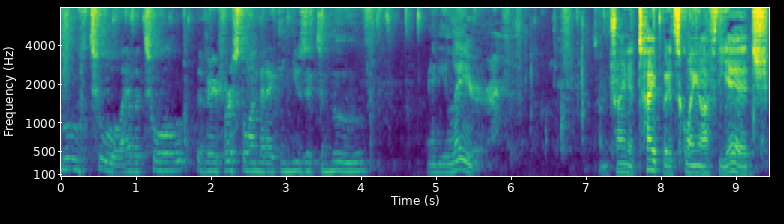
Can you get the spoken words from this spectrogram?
move tool. I have a tool, the very first one, that I can use it to move any layer. So I'm trying to type, but it's going off the edge.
